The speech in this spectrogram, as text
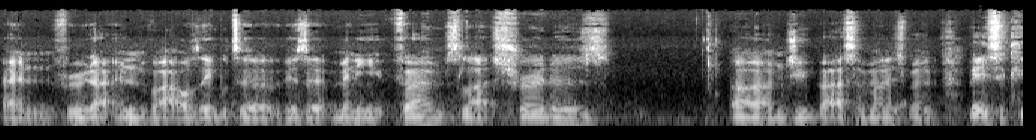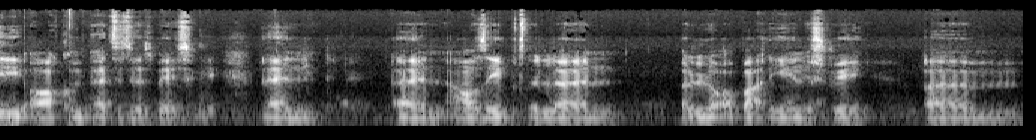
and through that invite, I was able to visit many firms like Schroders, um, Jupiter Asset Management, basically our competitors, basically, and and I was able to learn a lot about the industry. Um,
